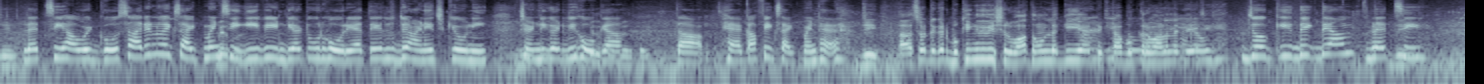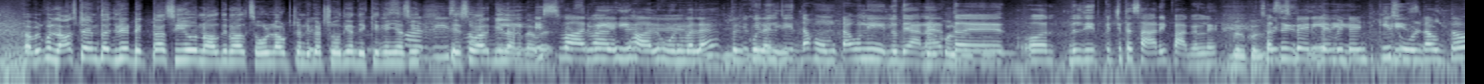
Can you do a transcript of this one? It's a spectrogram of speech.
ਜੀ। Let's see how it go ਸਾਰਿਆਂ ਨੂੰ ਐਕਸਾਈਟਮੈਂਟ ਬਿਲਕੁਲ। ਸੀਗੀ ਵੀ ਇੰਡੀਆ ਟੂਰ ਹੋ ਰਿਹਾ ਤੇ ਲੁਧਿਆਣੇ 'ਚ ਕਿਉਂ ਨਹੀਂ? ਚੰਡੀਗੜ੍ਹ ਵੀ ਹੋ ਬਿਲਕੁਲ, ਗਿਆ। ਬਿਲਕੁਲ। ਤਾਂ ਹੈ ਕਾਫੀ ਐਕਸਾਈਟਮੈਂਟ ਹੈ। ਜੀ ਅ, ਸੋ ਟਿਕਟ ਬੁਕਿੰਗ ਦੀ ਵੀ ਸ਼ੁਰੂਆਤ ਹੋਣ ਲੱਗੀ ਹੈ ਟਿਕਟਾਂ ਬੁੱਕ ਕਰਵਾਉਣ ਲੱਗੇ ਹੋ। ਜੋ ਕਿ ਦੇਖਦੇ ਹਾਂ ਲੈਟਸ ਸੀ ਬਿਲਕੁਲ ਲਾਸਟ ਟਾਈਮ ਤਾਂ ਜਿਹੜੀਆਂ ਟਿਕਟਾਂ ਸੀ ਉਹ ਨਾਲ ਦੀ ਨਾਲ ਸੋਲਡ ਆਊਟ ਚੰਡੀਗੜ੍ਹ ਸ਼ੋਅ ਦੀਆਂ ਦੇਖੀਆਂ ਗਈਆਂ ਸੀ ਇਸ ਵਾਰ ਕੀ ਲੱਗਦਾ ਹੈ ਇਸ ਵਾਰ ਵੀ ਇਹੀ ਹਾਲ ਹੋਣ ਵਾਲਾ ਹੈ ਬਿਲਕੁਲ ਇਹੀ ਦਿਲਜੀਤ ਦਾ ਹੋਮ ਟਾਊਨ ਹੀ ਲੁਧਿਆਣਾ ਹੈ ਬਿਲਕੁਲ, ਤੇ ਔਰ ਦਿਲਜੀਤ ਪਿੱਛੇ ਤੇ ਸਾਰੇ ਹੀ ਪਾਗਲ ਨੇ ਬਿਲਕੁਲ। ਸੋ ਇਟਸ ਵੈਰੀ ਐਵੀਡੈਂਟ ਕਿ ਕਿ ਸੋਲਡ ਆਊਟ ਤਾਂ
